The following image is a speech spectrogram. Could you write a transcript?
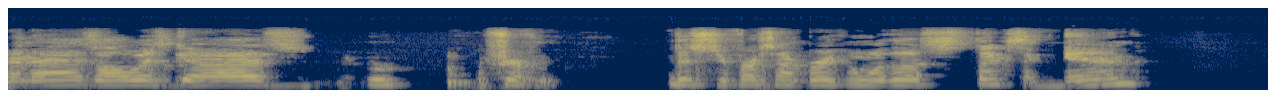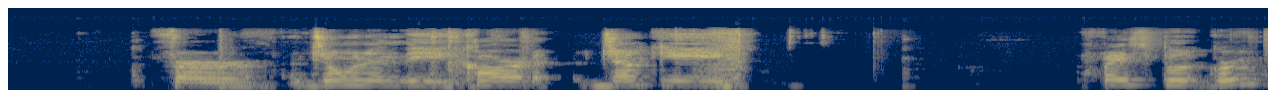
And as always, guys, if you're, this is your first time breaking with us, thanks again for joining the Card Junkie Facebook group.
